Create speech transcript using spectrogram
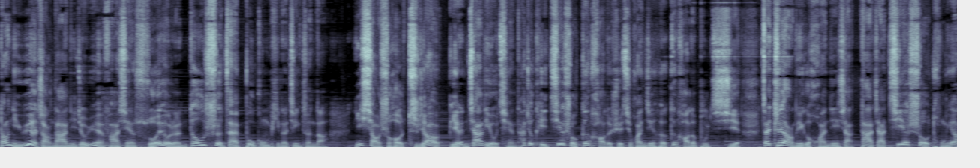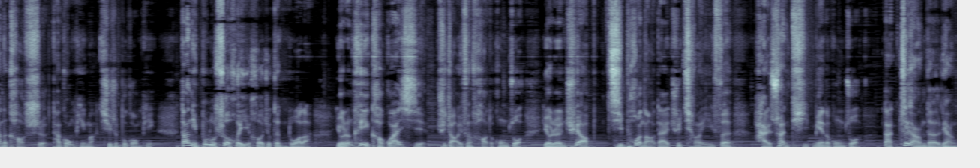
当你越长大，你就越发现所有人都是在不公平的竞争的。你小时候，只要别人家里有钱，他就可以接受更好的学习环境和更好的补习。在这样的一个环境下，大家接受同样的考试，它公平吗？其实不公平。当你步入社会以后，就更多了。有人可以靠关系去找一份好的工作，有人却要挤破脑袋去抢一份还算体面的工作。那这样的两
